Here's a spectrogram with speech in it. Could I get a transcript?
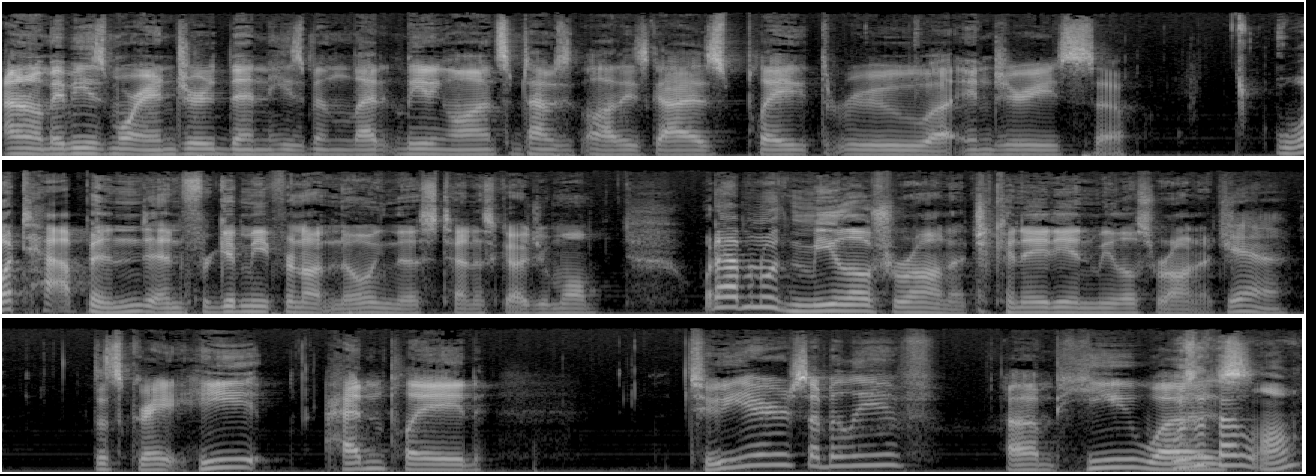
I don't know. Maybe he's more injured than he's been led, leading on. Sometimes a lot of these guys play through uh, injuries. So What happened? And forgive me for not knowing this, tennis guy Jamaal. What happened with Milos Raonic, Canadian Milos Raonic? Yeah, that's great. He hadn't played two years, I believe. Um, he was. Was it that long?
